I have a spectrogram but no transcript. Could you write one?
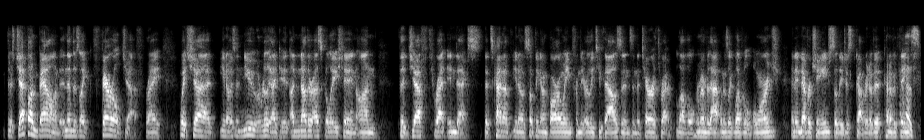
there's Jeff Unbound, and then there's like Feral Jeff, right? Which, uh, you know, is a new, really like another escalation on the Jeff threat index. That's kind of you know something I'm borrowing from the early 2000s and the terror threat level. Remember that when it was like level orange and it never changed, so they just got rid of it, kind of a thing. Yes.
